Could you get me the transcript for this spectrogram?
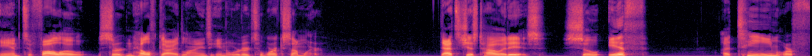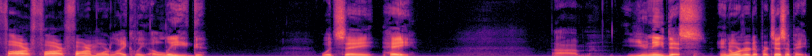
and to follow certain health guidelines in order to work somewhere. That's just how it is. So if a team, or far, far, far more likely a league, would say, hey, um, you need this in order to participate.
